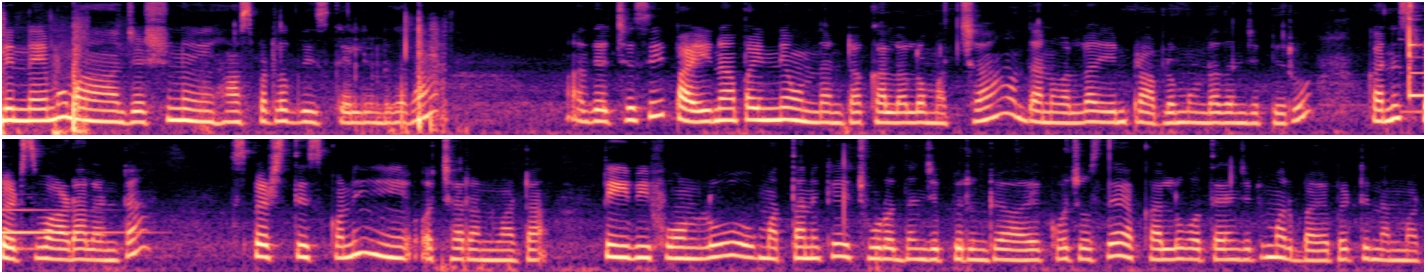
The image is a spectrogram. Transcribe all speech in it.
నిన్నేమో మా జస్ట్ని హాస్పిటల్కి తీసుకెళ్ళిండు కదా. అది వచ్చేసి పైన పైనే ఉందంట కళ్ళలో మచ్చ. దానివల్ల ఏం ప్రాబ్లం ఉండదని చెప్పారు కానీ స్పెట్స్ వాడాలంట. స్పెట్స్ తీసుకొని వచ్చారనమాట టీవీ ఫోన్లు మొత్తానికి చూడొద్దని చెప్పారు ఇంకా ఎక్కువ చూస్తే ఆ కళ్ళు పోతాయని చెప్పి మరి భయపెట్టింది అనమాట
